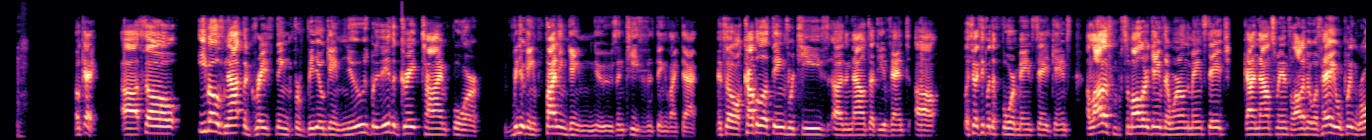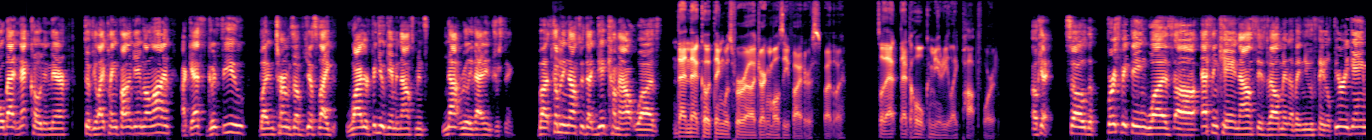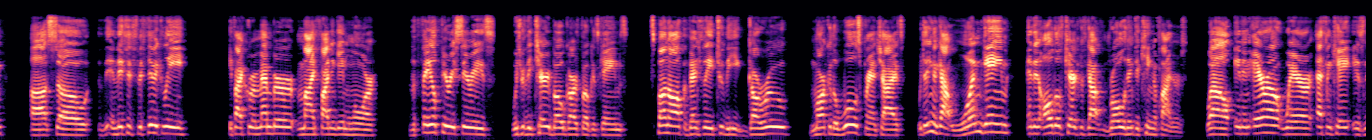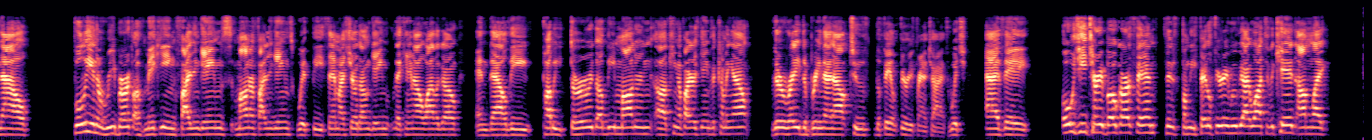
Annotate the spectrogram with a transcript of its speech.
Okay. Uh, so Evo's not the greatest thing for video game news, but it is a great time for video game fighting game news and teases and things like that. And so a couple of things were teased and announced at the event, uh, especially for the four main stage games. A lot of smaller games that weren't on the main stage got announcements. A lot of it was, hey, we're putting rollback netcode in there. So if you like playing fighting games online, I guess good for you. But in terms of just like wider video game announcements, not really that interesting. But some of the announcements that did come out was that netcode thing was for uh, Dragon Ball Z fighters, by the way. So that that whole community like popped for it. Okay, so the first big thing was uh, SNK announced its development of a new Fatal Fury game. Uh, so, and this is specifically, if I can remember my fighting game lore, the Fatal Fury series, which was the Terry Bogard focused games, spun off eventually to the Garou Mark of the Wolves franchise, which I think got one game, and then all those characters got rolled into King of Fighters. Well, in an era where SNK is now fully in a rebirth of making fighting games, modern fighting games, with the Samurai Shodown game that came out a while ago, and now the probably third of the modern uh, King of Fighters games are coming out. They're ready to bring that out to the Fatal Fury franchise, which, as a OG Terry Bogard fan, since from the Fatal Fury movie I watched as a kid, I'm like,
